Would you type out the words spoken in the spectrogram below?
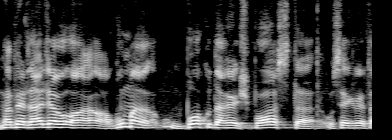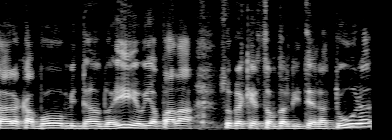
na verdade, alguma, um pouco da resposta o secretário acabou me dando aí. Eu ia falar sobre a questão da literatura,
